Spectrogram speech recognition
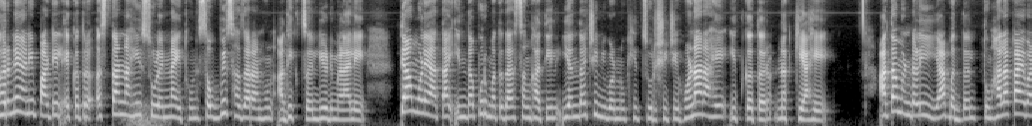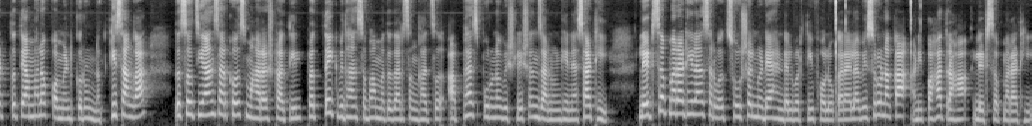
भरणे आणि पाटील एकत्र असतानाही सुळेंना इथून सव्वीस हजारांहून अधिकचं लीड मिळाले. त्यामुळे आता इंदापूर मतदारसंघातील यंदाची निवडणूक ही चुरशीची होणार आहे इतकं तर नक्की आहे. आता मंडळी याबद्दल तुम्हाला काय वाटतं ते आम्हाला कॉमेंट करून नक्की सांगा. तसंच यांसारखंच महाराष्ट्रातील प्रत्येक विधानसभा मतदारसंघाचं अभ्यासपूर्ण विश्लेषण जाणून घेण्यासाठी लेट्सअप मराठीला सर्वच सोशल मीडिया हँडलवरती फॉलो करायला विसरू नका आणि पाहत रहा लेट्सअप मराठी.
